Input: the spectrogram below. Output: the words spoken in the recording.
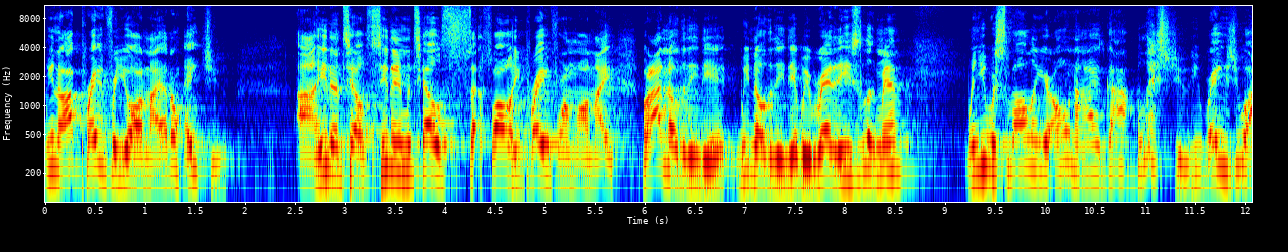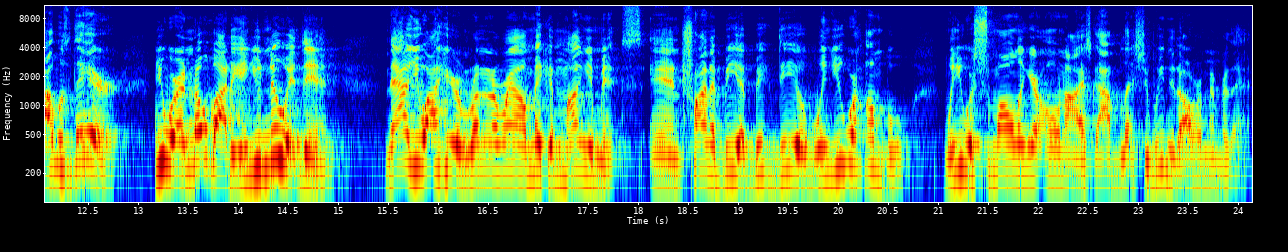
you know, I prayed for you all night. I don't hate you." Uh, he didn't tell. He didn't even tell Saul he prayed for him all night, but I know that he did. We know that he did. We read it. He said, "Look, man." When you were small in your own eyes, God blessed you. He raised you. I was there. You were a nobody and you knew it then. Now you out here running around making monuments and trying to be a big deal when you were humble when you were small in your own eyes, God bless you. We need to all remember that.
